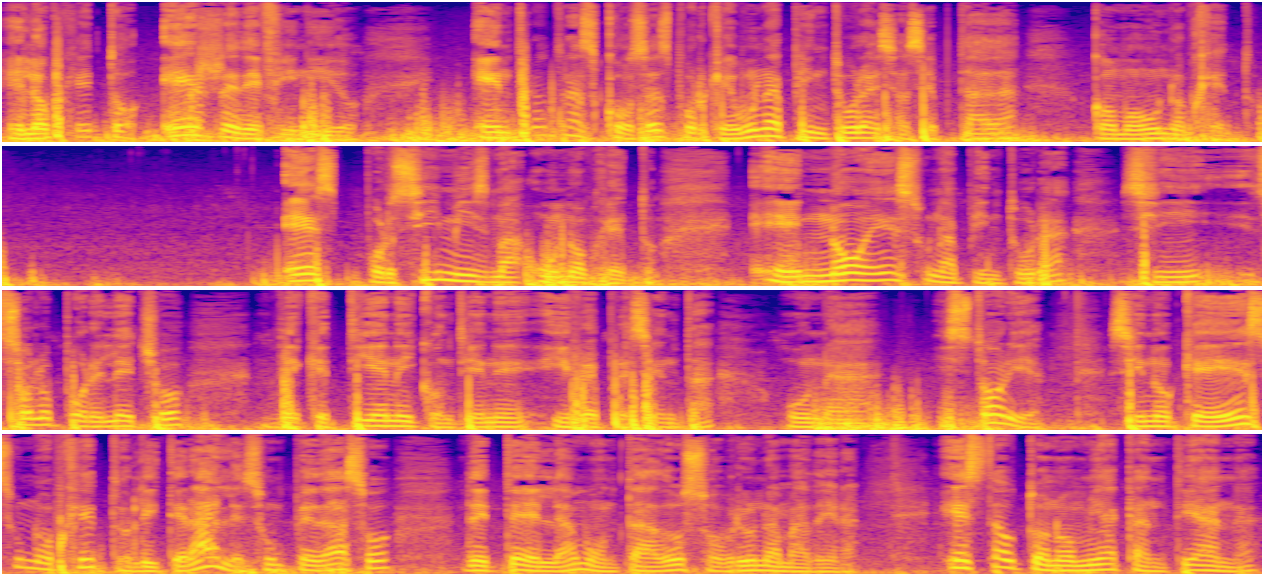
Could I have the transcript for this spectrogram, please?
El objeto es redefinido, entre otras cosas porque una pintura es aceptada como un objeto. Es por sí misma un objeto. Eh, no es una pintura si, solo por el hecho de que tiene y contiene y representa una historia, sino que es un objeto literal, es un pedazo de tela montado sobre una madera. Esta autonomía kantiana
